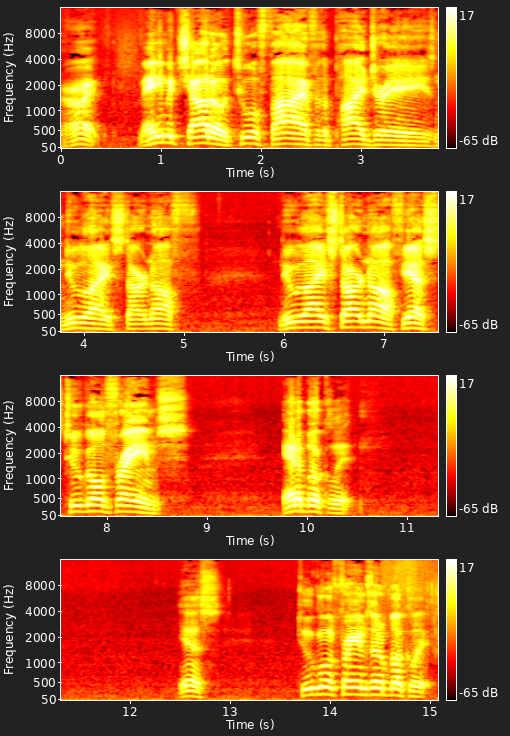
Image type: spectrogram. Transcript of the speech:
All right. Manny Machado, 205 for the Padres. New life starting off. New life starting off. Yes, two gold frames and a booklet. Yes, two gold frames and a booklet.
